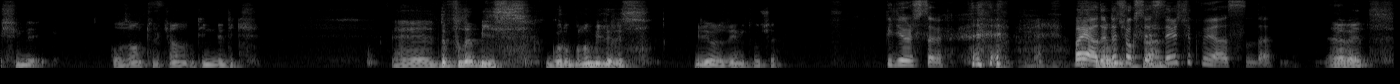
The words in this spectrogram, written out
Şimdi Ozan Türkan dinledik. E, The Flabbies grubunu biliriz. Biliyoruz değil mi Tuğçe? Biliyoruz tabii. Bayağıdır da çok sesleri çıkmıyor aslında. Evet,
